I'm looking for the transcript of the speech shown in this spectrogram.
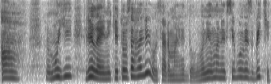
А мої лілейники, то взагалі ось Армагеддон. Вони у мене всі були збиті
